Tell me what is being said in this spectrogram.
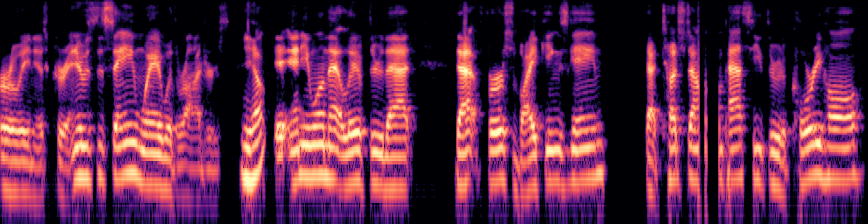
early in his career. And it was the same way with Rodgers. Yep. Anyone that lived through that that first Vikings game, that touchdown pass he threw to Korey Hall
